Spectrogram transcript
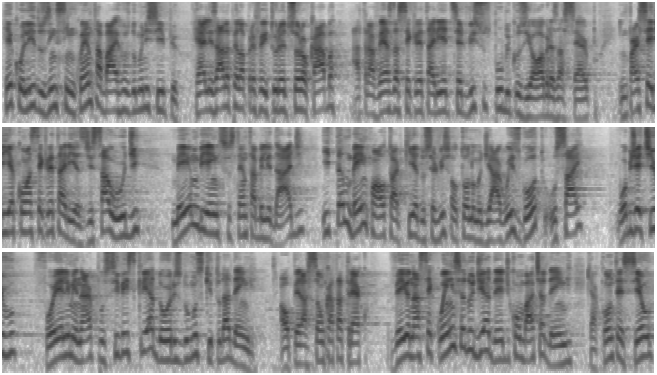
recolhidos em 50 bairros do município. Realizada pela Prefeitura de Sorocaba, através da Secretaria de Serviços Públicos e Obras, a SERPO, em parceria com as Secretarias de Saúde, Meio Ambiente e Sustentabilidade e também com a autarquia do Serviço Autônomo de Água e Esgoto, o SAI, o objetivo foi eliminar possíveis criadores do mosquito da dengue. A Operação Catatreco veio na sequência do dia D de combate à dengue, que aconteceu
